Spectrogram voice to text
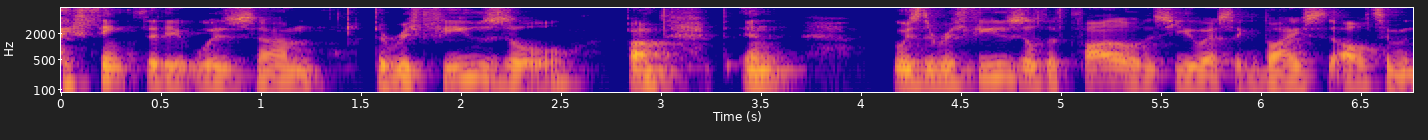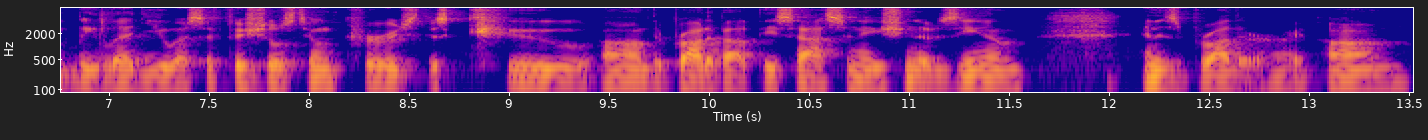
I think that it was um, the refusal um, and it was the refusal to follow this U.S. advice that ultimately led U.S. officials to encourage this coup um, that brought about the assassination of Diem and his brother. Right. Um,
